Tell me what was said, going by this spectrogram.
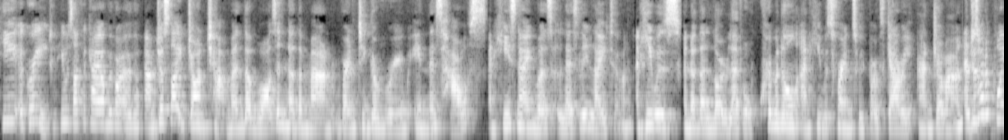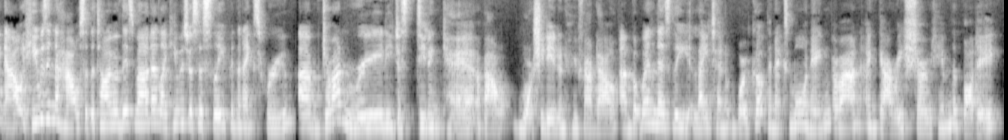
he agreed. He was like, okay, I'll be right over. Now, just like John Chapman, there was another man renting a room in this house, and his name was Leslie Layton. And he was another low level criminal, and he was friends with both Gary and Joanne. I just want to point out, he was in the house at the time of this murder, like he was just asleep in the next room. Um, Joanne really just didn't care about what she did and who found out. Um, but when Leslie Layton woke up the next morning, Joanne and Gary showed him the body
